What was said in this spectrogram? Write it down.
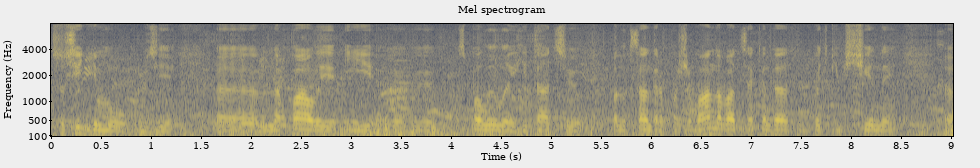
В сусідньому окрузі е, напали і е, спалили агітацію Олександра Поживанова, це кандидат від батьківщини. Е,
